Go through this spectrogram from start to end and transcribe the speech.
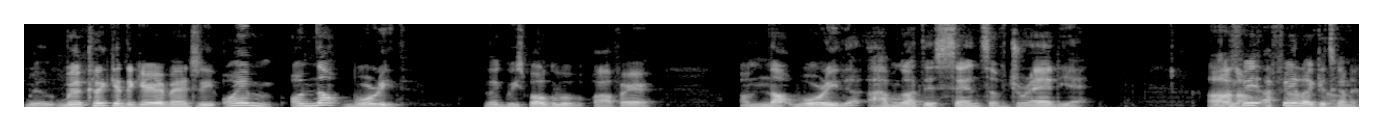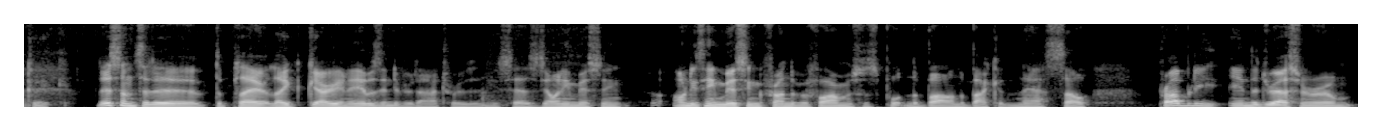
We'll we'll click into gear eventually. I'm I'm not worried. Like we spoke about off air, I'm not worried that I haven't got this sense of dread yet. Oh, I no. feel, I feel No, like it's gonna click. Listen to the the player like Gary O'Neill was interviewed afterwards, and he says the only missing, only thing missing from the performance was putting the ball in the back of the net. So probably in the dressing room,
